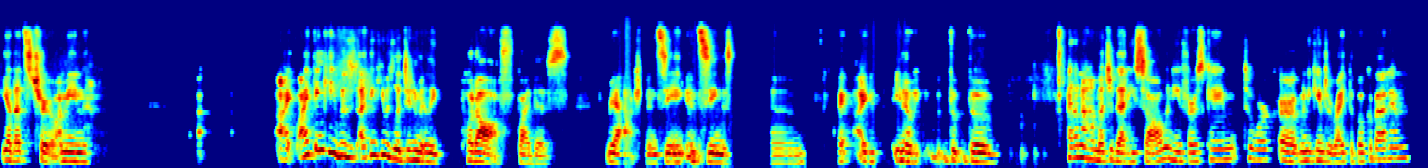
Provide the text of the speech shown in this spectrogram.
Yeah, that's true. I mean, I I think he was I think he was legitimately put off by this reaction and seeing and seeing this. Um, I, you know the the I don't know how much of that he saw when he first came to work or when he came to write the book about him.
